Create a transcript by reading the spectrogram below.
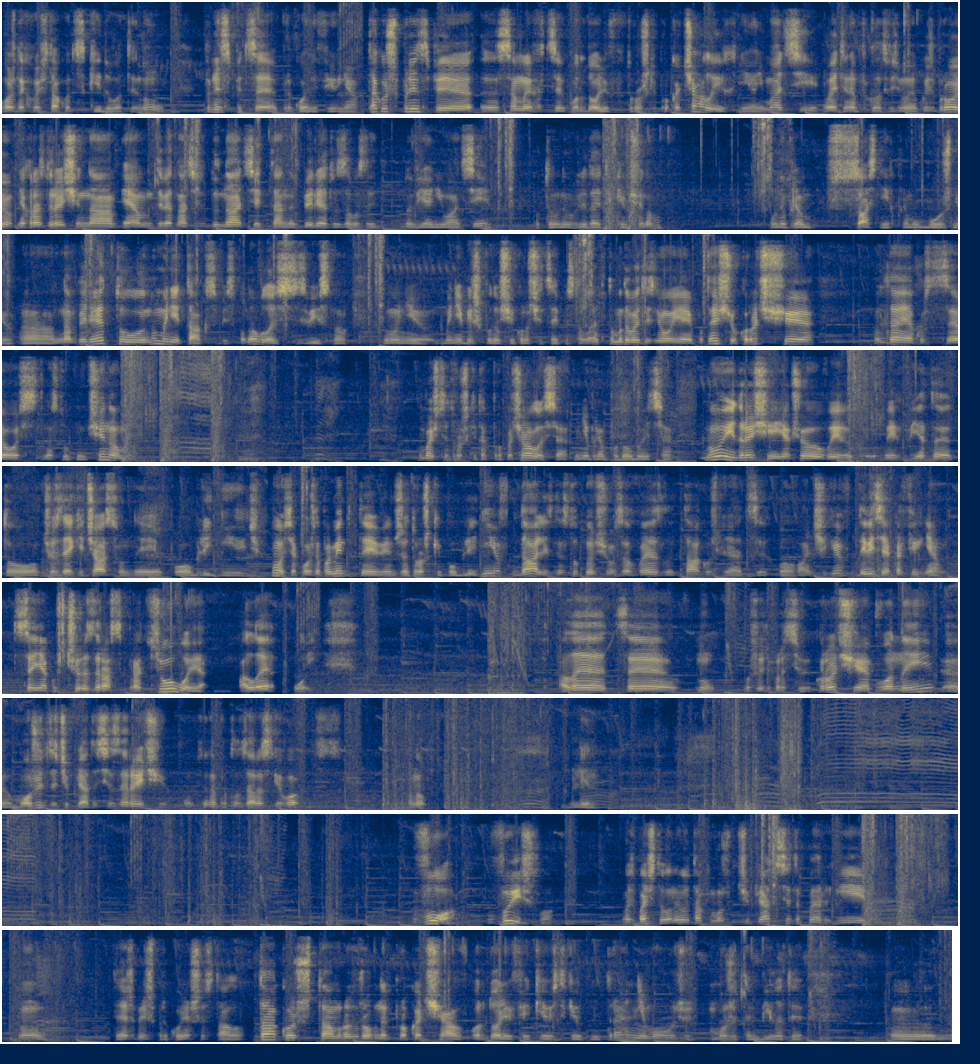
Можна ось так от скидувати. Ну, в принципі, це прикольна фігня. Також, в принципі, е, самих цих гордолів трошки прокачали, їхні анімації. Давайте, наприклад, візьмемо якусь зброю. Якраз, до речі, на М1911 та на Берету завезли нові анімації. Тобто вони виглядають таким чином. Вони прям сасні їх прям обожнюю. А, на Берету, ну мені так собі сподобалось, звісно. Мені, мені більше по душі, коротше, цей пістолет. Тому давайте з нього я і потещу. Коротше, виглядає якось це ось наступним чином. Бачите, трошки так прокачалося, мені прям подобається. Ну і до речі, якщо ви, ви їх б'єте, то через деякий час вони поблідніють. Ну ось як можна помітити, він вже трошки побліднів. Далі, з наступного, що завезли також для цих болванчиків. Дивіться, яка фігня. Це якось через раз спрацьовує, але. ой. Але це, ну, по суті, працює. Коротше, вони е, можуть зачіплятися за речі. От, наприклад, зараз його. Ну. Блін. Во! Вийшло! Ось бачите, вони отак можуть чіплятися тепер і. Ну. Теж більш прикольніше стало. Також там розробник прокачав гордолів, які ось такі от нейтральні можуть, можуть там бігати. Е,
